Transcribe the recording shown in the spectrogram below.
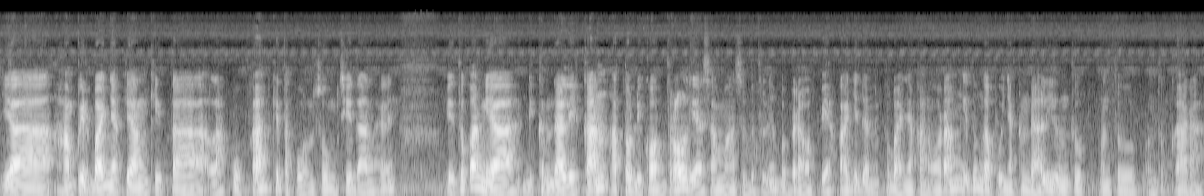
ya hampir banyak yang kita lakukan kita konsumsi dan lain-lain itu kan ya dikendalikan atau dikontrol ya sama sebetulnya beberapa pihak aja dan kebanyakan orang itu nggak punya kendali untuk untuk untuk ke arah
